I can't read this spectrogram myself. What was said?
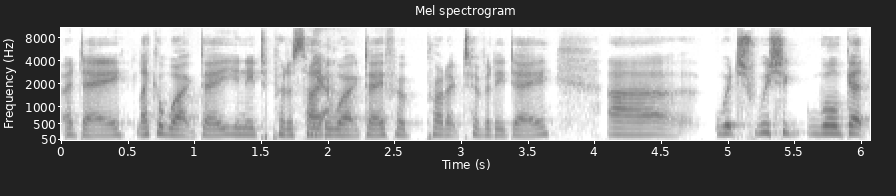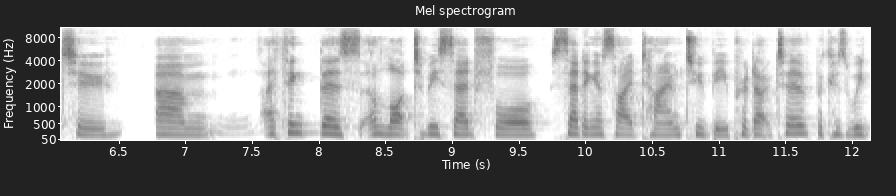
a day like a work day. You need to put aside yeah. a work day for productivity day uh, which we should we'll get to um, I think there's a lot to be said for setting aside time to be productive because we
